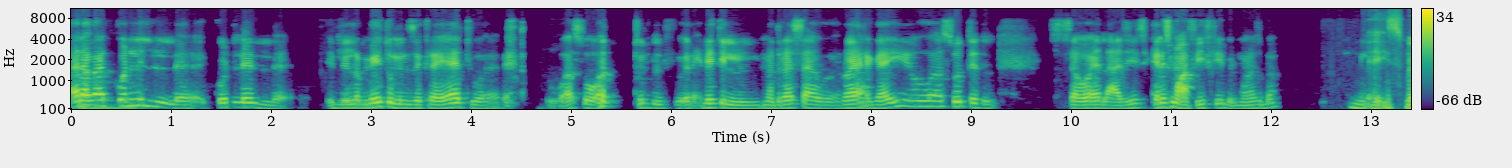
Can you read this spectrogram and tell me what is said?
بقى كل ال... كل ال... اللي لميته من ذكريات و... وأصوات طول رحلتي المدرسة ورايح جاي هو صوت السواق العزيز. كان اسمه عفيفي بالمناسبة. اسم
